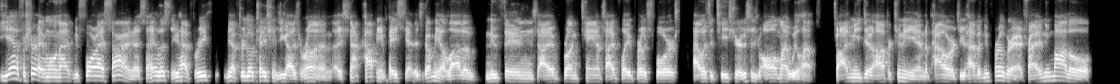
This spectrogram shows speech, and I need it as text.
Yeah, for sure. And when I before I signed, I said, "Hey, listen, you have three, have three locations you guys run. It's not copy and paste yet. There's going to be a lot of new things. I've run camps. I've played pro sports. I was a teacher. This is all my wheelhouse. So I need the opportunity and the power to have a new program, try a new model.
